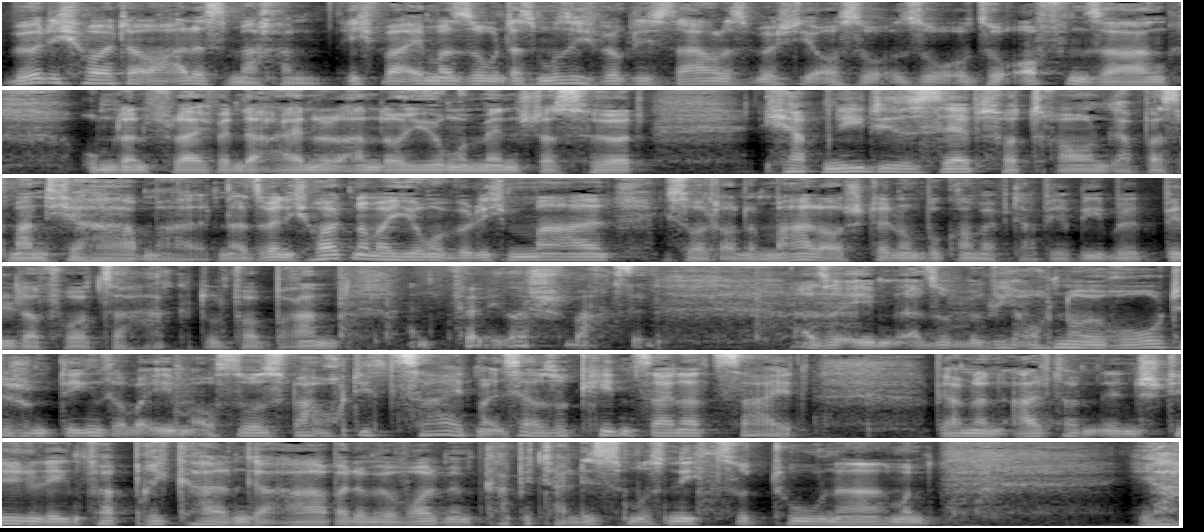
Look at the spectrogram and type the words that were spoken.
würde ich heute auch alles machen. Ich war immer so, und das muss ich wirklich sagen, das möchte ich auch so, so, so offen sagen, um dann vielleicht, wenn der eine oder andere junge Mensch das hört, ich habe nie dieses Selbstvertrauen gehabt, was manche haben halten. Also wenn ich heute noch mal junge, würde ich malen, ich sollte auch eine Malausstellung bekommen, ich habe hier Bilder vor zerhackt und verbrannt, ein völliger Schwachsinn. Also eben, also wirklich auch neurotisch und Dings, aber eben auch so, es war auch die Zeit, man ist ja so Kind seiner Zeit. Wir haben dann Alter in stillgelegten Fabrikhallen gearbeitet, wir wollten mit dem Kapitalismus nichts zu tun haben und ja,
